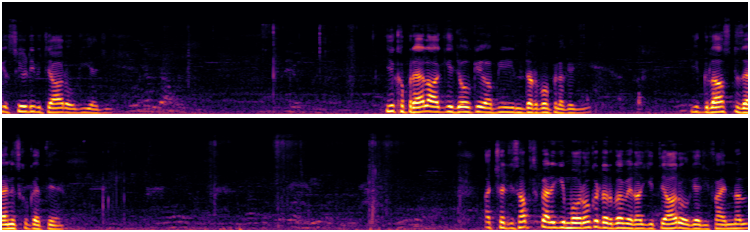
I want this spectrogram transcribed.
ये सीढ़ी भी तैयार हो गई है जी। ये खपरेल आ गई है जो कि अभी इन डरबों पे लगेगी। ये ग्लास डिज़ाइन इसको कहते हैं। अच्छा जी, सबसे पहले ये मोरों का डरबा मेरा ये तैयार हो गया जी, फाइनल।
